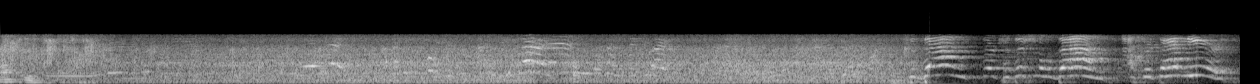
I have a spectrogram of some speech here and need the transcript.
Thank you. To dance their traditional dance after 10 years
